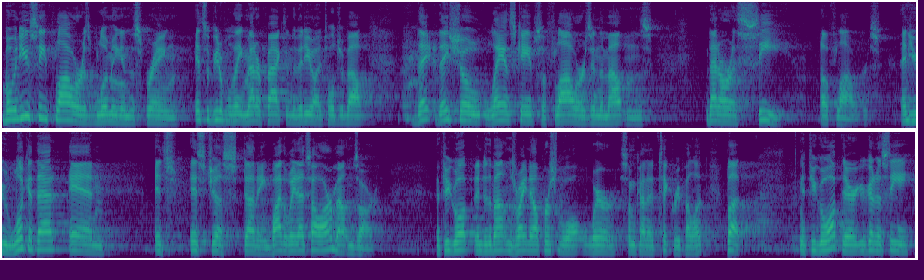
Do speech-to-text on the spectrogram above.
But when you see flowers blooming in the spring, it's a beautiful thing. Matter of fact, in the video I told you about, they, they show landscapes of flowers in the mountains that are a sea of flowers. And you look at that and it's, it's just stunning. By the way, that's how our mountains are. If you go up into the mountains right now, first of all, wear some kind of tick repellent. But if you go up there, you're going to see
